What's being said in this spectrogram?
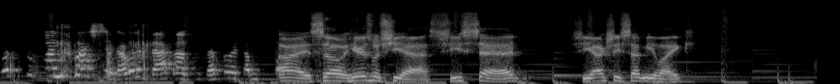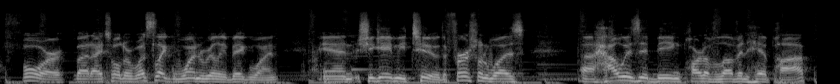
what's the one question? I want to back up because I feel like I'm. All right, so here's what she asked. She said, she actually sent me like four, but I told her what's like one really big one, and she gave me two. The first one was, uh, "How is it being part of Love and Hip Hop?"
